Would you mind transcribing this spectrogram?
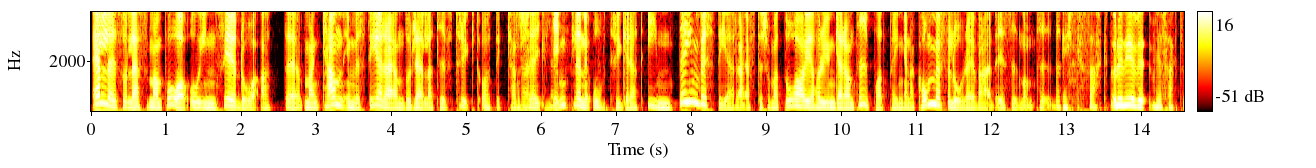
Eller så läser man på och inser då att eh, man kan investera ändå relativt tryggt och att det kanske Verkligen. egentligen är otryggare att inte investera eftersom att då har, du en garanti på att pengarna kommer förlora i värde i sinom tid. Exakt, och det är det vi, vi har sagt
